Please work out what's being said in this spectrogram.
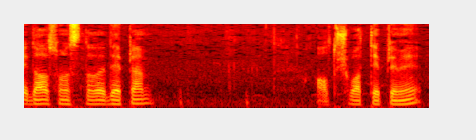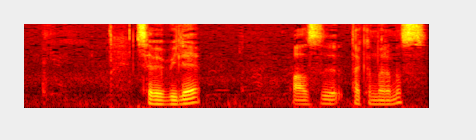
ve daha sonrasında da deprem 6 Şubat depremi sebebiyle bazı takımlarımız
